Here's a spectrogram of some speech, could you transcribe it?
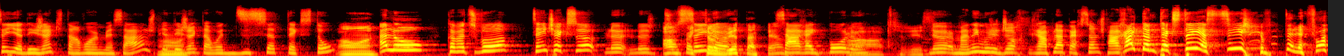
Sais, il y a des gens qui t'envoient un message, puis il y a Ah des gens qui t'envoient 17 textos. Ah ouais. Allô, comment tu vas? Tiens, check ça. Là, là, tu Ah, fait sais, que t'as là, huit appels. ça arrête pas. Là. Ah, Chris. Là, un moment donné, moi, j'ai déjà rappelé à personne. Je fais arrête de me texter, Asti, j'ai pas de téléphone.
